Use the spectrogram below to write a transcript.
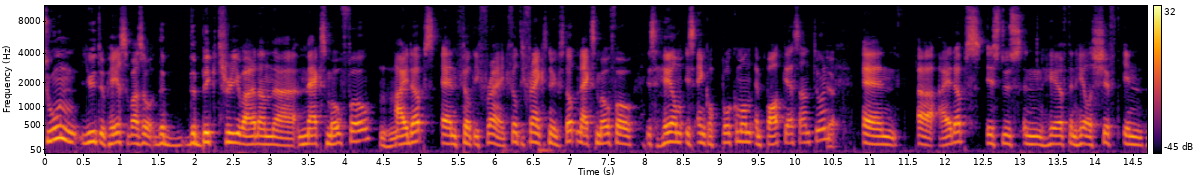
toen YouTube heersten, waren zo... De, de big three waren dan eh, Max Mofo, iDubbbz en Filthy Frank. Filthy Frank is nu gestopt. Max Mofo is, heel, is enkel Pokémon en podcasts aan het doen. En iDubbbz is dus een, heeft een hele shift in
